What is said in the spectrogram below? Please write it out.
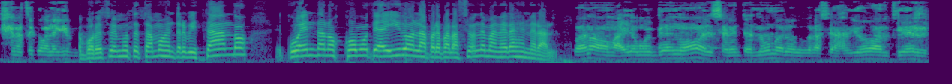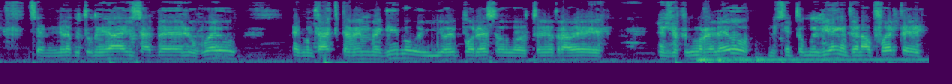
no estoy con el equipo. Por eso mismo te estamos entrevistando. Cuéntanos cómo te ha ido en la preparación de manera general. Bueno, me ha ido muy bien, ¿no? Excelentes números, gracias a Dios. Antier se me dio la oportunidad y salvé los juegos. Encontraste el mismo equipo y hoy por eso estoy otra vez en el primer relevo. Me siento muy bien, entrenado fuerte,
